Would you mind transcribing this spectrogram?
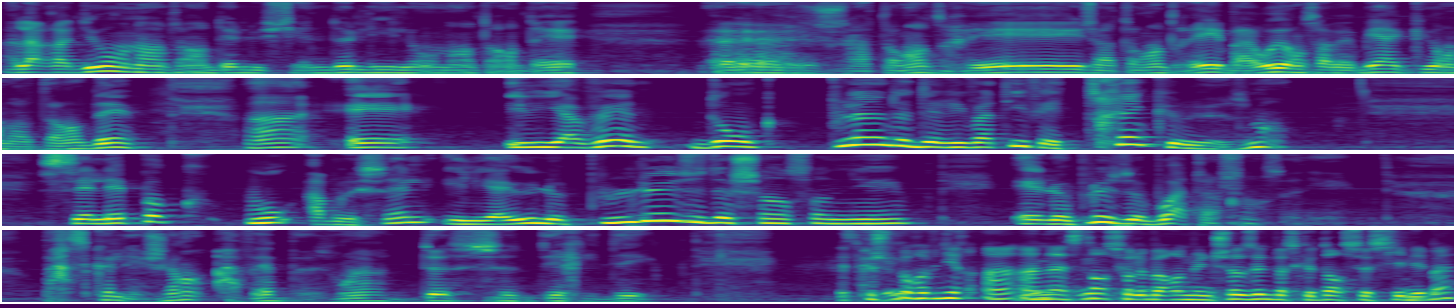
À la radio, on entendait Lucienne de Lille, on entendait J'attendrai, j'attendrai. Ben oui, on savait bien qui on entendait. Hein. Et il y avait donc plein de dérivatifs, et très curieusement, c'est l'époque où, à Bruxelles, il y a eu le plus de chansonniers et le plus de boîtes à chansonniers. Parce que les gens avaient besoin de se dérider. Est-ce que je peux revenir un, instant sur le baron de Munchausen? Parce que dans ce cinéma,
